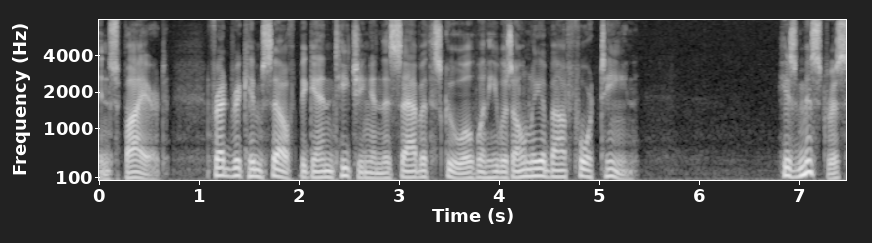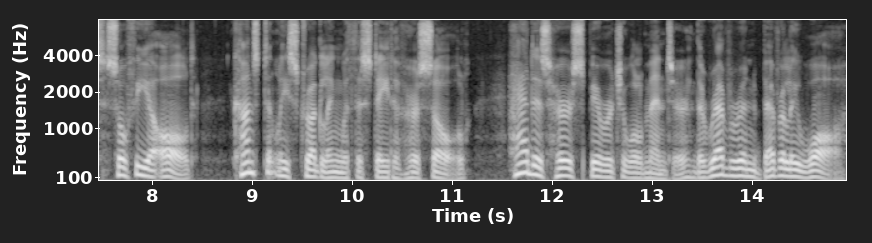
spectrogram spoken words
Inspired, Frederick himself began teaching in the Sabbath school when he was only about fourteen. His mistress, Sophia Auld, constantly struggling with the state of her soul, had as her spiritual mentor the Reverend Beverly Waugh,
